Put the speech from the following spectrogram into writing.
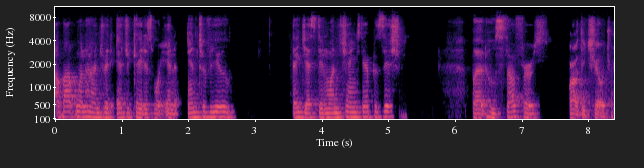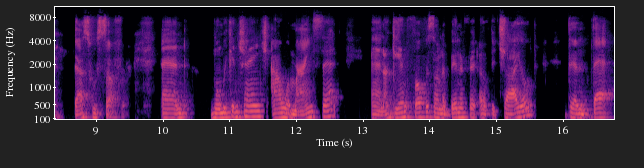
about 100 educators were in, interviewed. They just didn't want to change their position. But who suffers are the children. That's who suffer. And when we can change our mindset and again focus on the benefit of the child, then that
